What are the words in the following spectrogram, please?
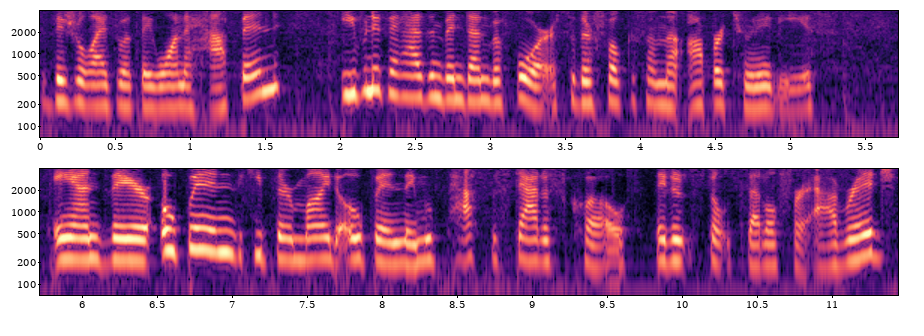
visualize what they want to happen, even if it hasn't been done before. So, they're focused on the opportunities. And they're open, they keep their mind open, they move past the status quo. They just don't settle for average,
